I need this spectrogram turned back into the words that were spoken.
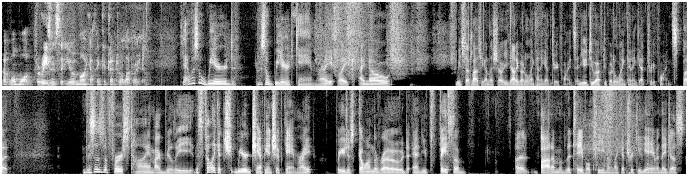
at 1 1 for reasons that you and Mike, I think, are going to elaborate on. Yeah, it was a weird. It was a weird game, right? Like I know we said last week on the show, you got to go to Lincoln and get three points, and you do have to go to Lincoln and get three points. But this is the first time I really. This felt like a ch- weird championship game, right? Where you just go on the road and you face a a bottom of the table team in like a tricky game, and they just,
